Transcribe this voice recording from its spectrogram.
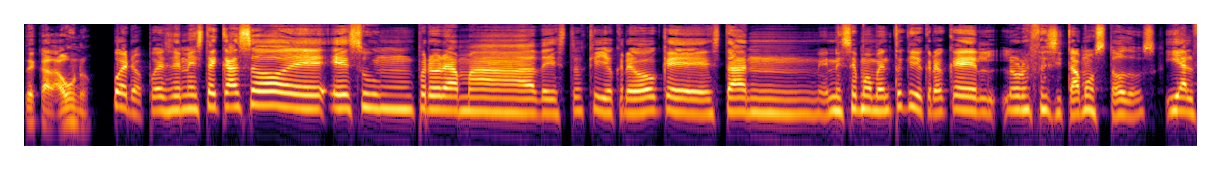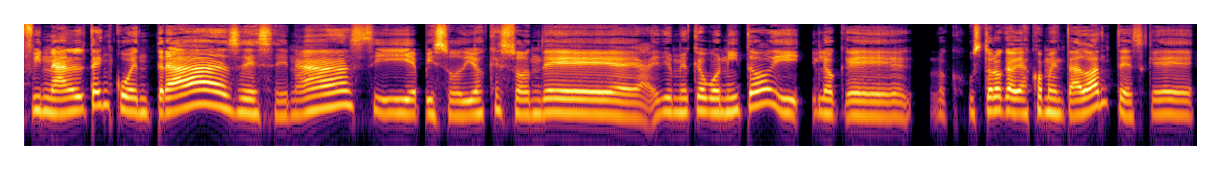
de cada uno. Bueno, pues en este caso eh, es un programa de estos que yo creo que están en ese momento que yo creo que lo necesitamos todos. Y al final te encuentras escenas y episodios que son de, ay Dios mío, qué bonito. Y lo que, lo- justo lo que habías comentado antes, que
